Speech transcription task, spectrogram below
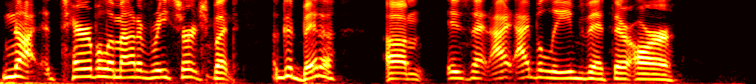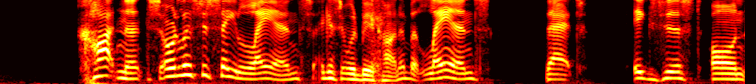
not a terrible amount of research but a good bit of um, is that I, I believe that there are continents or let's just say lands I guess it would be a continent but lands that exist on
